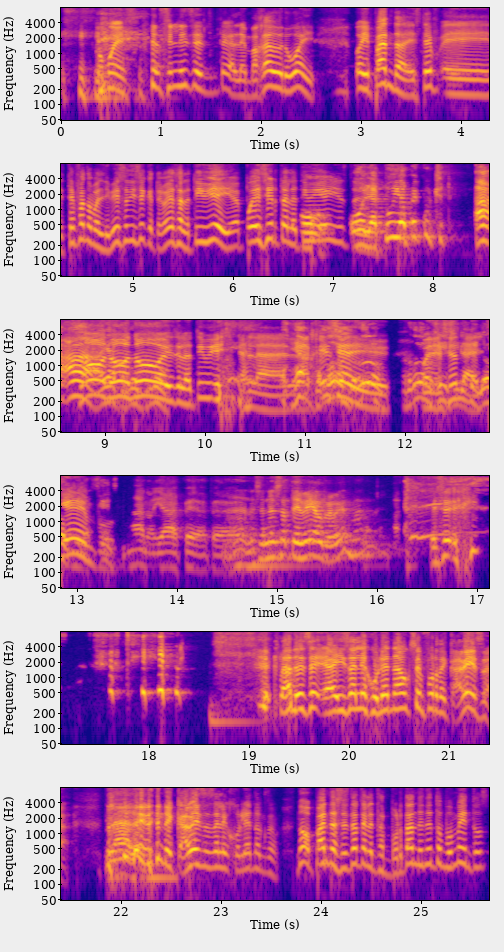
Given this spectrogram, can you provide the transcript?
¿Cómo es? Así le dice la embajada de Uruguay. Oye, Panda, Estef- eh, Estefano Valdivieso dice que te vayas a la TVA. ¿ya? ¿Puedes irte a la O, TVA? y este- o la tuya, Pecucho. Ah, ah. No, ya, no, perdón, no, perdón. es de la TVA, a la, la Ya, perdón, agencia de perdón, perdón, sí, variación sí, la del tiempo. sí, Mano, ya, espera, espera. Ah, Ese no es ATV al revés, man. Ese- claro, ese, ahí sale Juliana Oxenford de cabeza. Claro. de cabeza sale Oxenford. No, Panda se está teletransportando en estos momentos.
